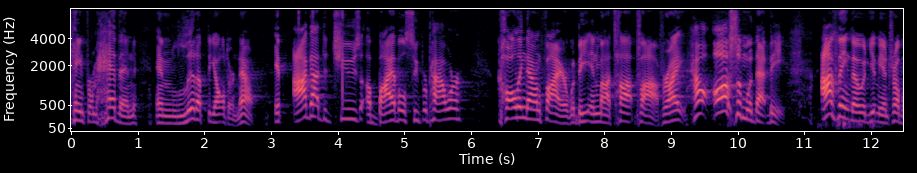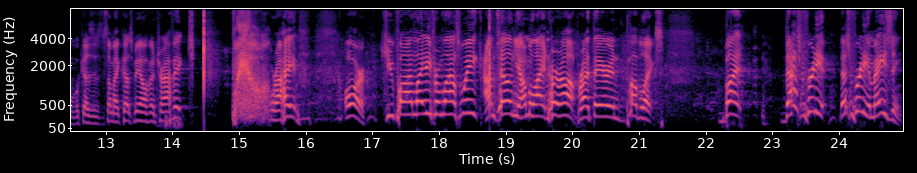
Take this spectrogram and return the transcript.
came from heaven and lit up the altar. Now, if I got to choose a Bible superpower, calling down fire would be in my top five, right? How awesome would that be? I think, that would get me in trouble because if somebody cuts me off in traffic, right? Or coupon lady from last week, I'm telling you, I'm lighting her up right there in Publix. But that's pretty, that's pretty amazing.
